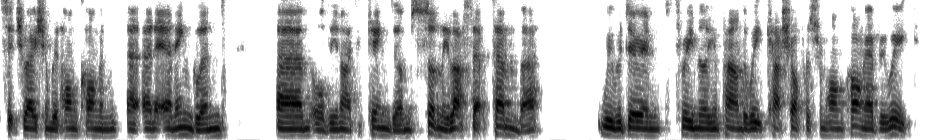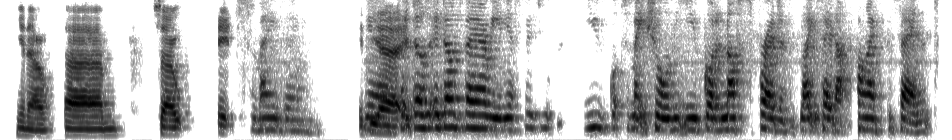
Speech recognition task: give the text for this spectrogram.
situation with Hong Kong and, and, and England um, or the United Kingdom, suddenly last September, we were doing three million pound a week cash offers from Hong Kong every week. You know, um, so it's amazing. It's, yeah, yeah so it does it does vary, and I suppose you've got to make sure that you've got enough spread of, like say, that five percent,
